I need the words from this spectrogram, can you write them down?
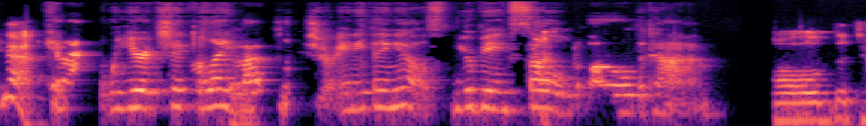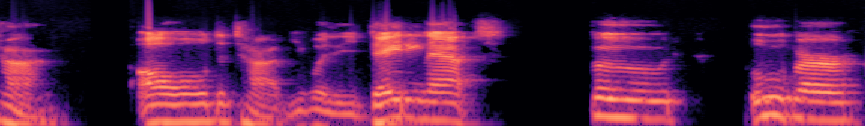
Yeah. Can I, when you're at Chick fil A, my pleasure, anything else, you're being sold all the time. All the time. All the time. You whether you dating apps, food, Uber,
